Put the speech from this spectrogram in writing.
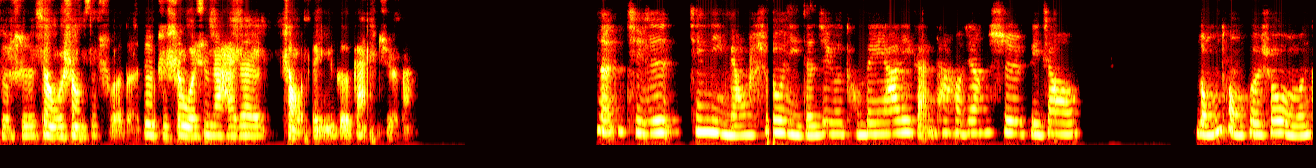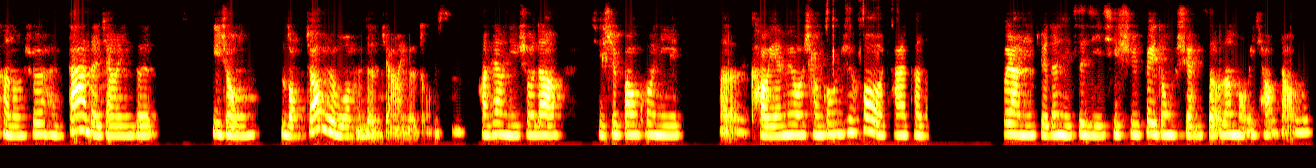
就是像我上次说的，就只是我现在还在找的一个感觉吧。那其实听你描述你的这个同辈压力感，它好像是比较笼统，或者说我们可能说很大的这样一个一种笼罩着我们的这样一个东西。好像你说到，其实包括你呃考研没有成功之后，它可能会让你觉得你自己其实被动选择了某一条道路，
